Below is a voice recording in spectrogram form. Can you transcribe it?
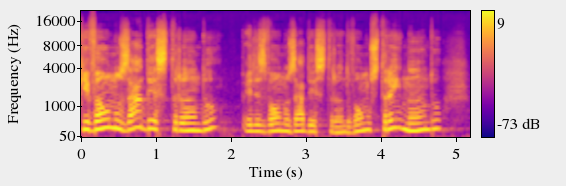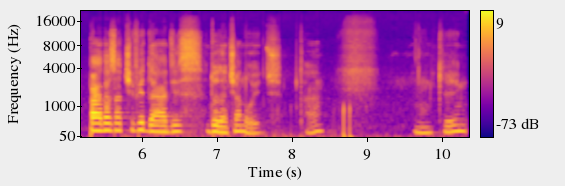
que vão nos adestrando, eles vão nos adestrando, vão nos treinando para as atividades durante a noite. Tá? Ok.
